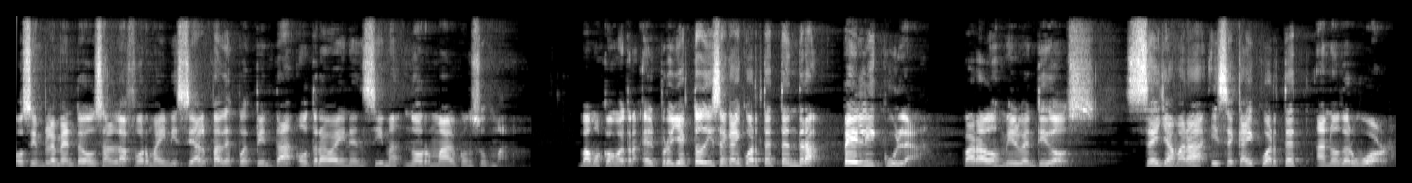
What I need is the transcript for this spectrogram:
O simplemente usan la forma inicial para después pintar otra vaina encima normal con sus manos. Vamos con otra. El proyecto dice que hay Quartet tendrá película para 2022. Se llamará Isekai Quartet Another War.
